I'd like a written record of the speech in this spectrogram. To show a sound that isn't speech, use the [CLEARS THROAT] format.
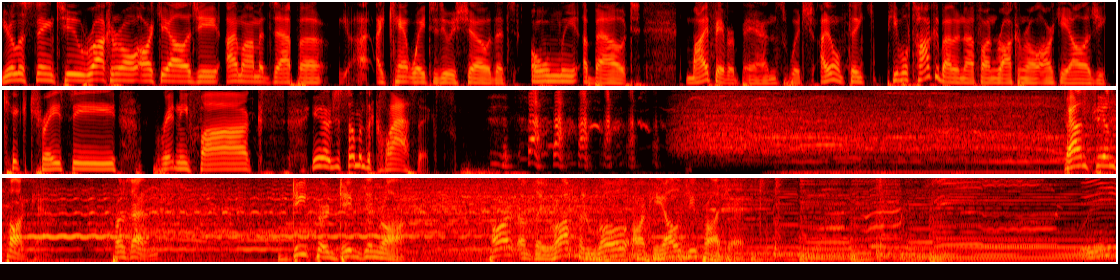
You're listening to Rock and Roll Archaeology. I'm Ahmet Zappa. I-, can't wait to do a show that's only about my favorite bands, which I don't think people talk about enough on Rock and Roll Archaeology. Kick Tracy, Britny Fox, you know, just some of the classics. Pantheon Podcasts presents Deeper Digs in Rock, part of the Rock and Roll Archaeology Project.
